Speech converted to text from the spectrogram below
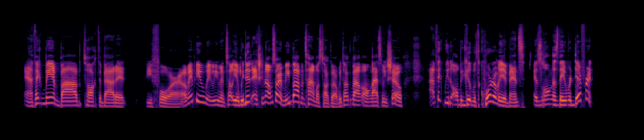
And I think me and Bob talked about it before. Or maybe we, we even told yeah, we did actually no, I'm sorry, me, Bob, and Timeless talked about. We talked about on last week's show. I think we'd all be good with quarterly events as long as they were different.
